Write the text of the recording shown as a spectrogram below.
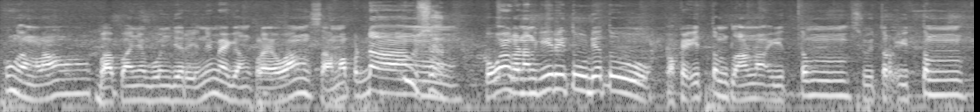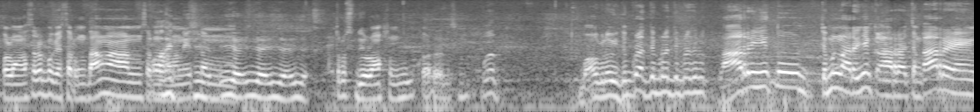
kok nggak ngelawan bapaknya Bonjer ini megang kelewang sama pedang pokoknya kanan kiri tuh dia tuh pakai item celana item sweater item kalau nggak salah pakai sarung tangan sarung tangan Anjir, hitam Iya, iya, iya, iya. terus dia langsung buka dari sini bawa lagi jebret jebret jebret jebret. lari itu cuman larinya ke arah Cengkareng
